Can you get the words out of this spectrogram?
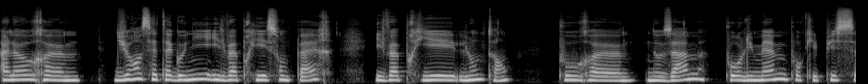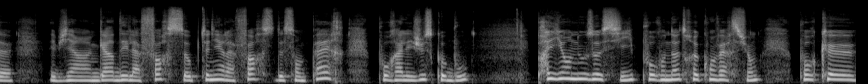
Alors, euh, durant cette agonie, il va prier son Père, il va prier longtemps pour euh, nos âmes, pour lui-même, pour qu'il puisse euh, eh bien garder la force, obtenir la force de son Père pour aller jusqu'au bout. Prions nous aussi pour notre conversion, pour que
